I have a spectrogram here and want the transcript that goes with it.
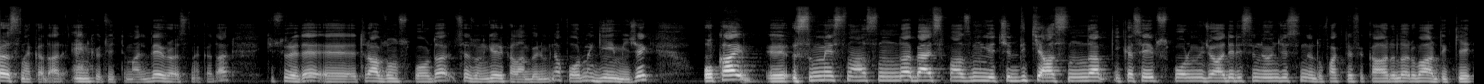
arasına kadar en kötü ihtimalle devre arasına kadar ki sürede e, Trabzonspor'da sezonun geri kalan bölümüne forma giyemeyecek. Okay e, ısınma esnasında bel spazmını geçirdi ki aslında İKA Eyüp Spor mücadelesinin öncesinde de ufak tefek ağrıları vardı ki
